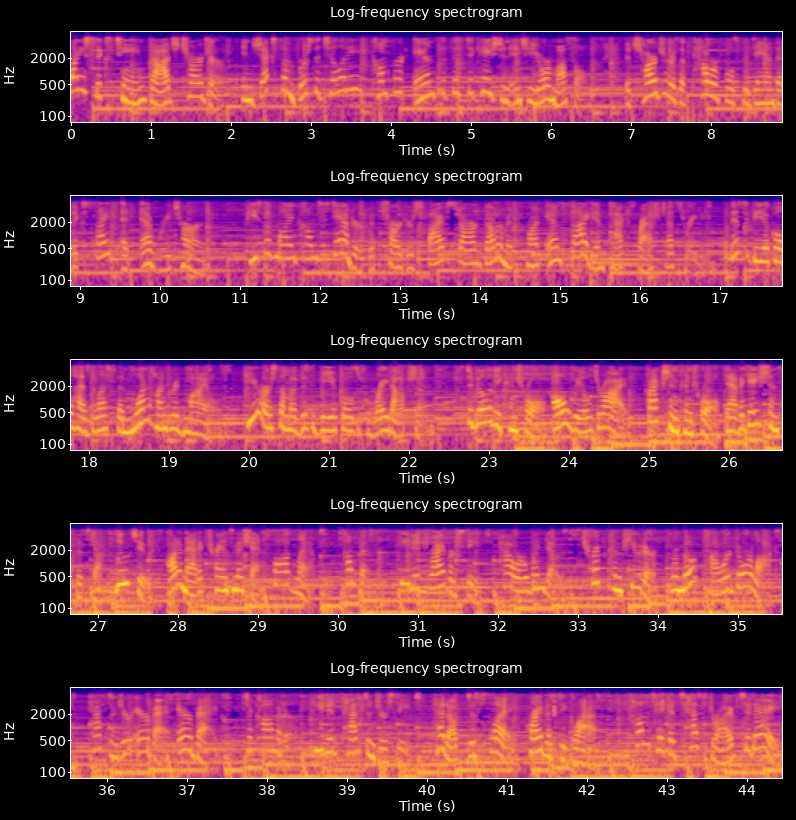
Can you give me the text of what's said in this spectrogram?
2016 Dodge Charger. Inject some versatility, comfort, and sophistication into your muscle. The Charger is a powerful sedan that excites at every turn. Peace of mind comes standard with Charger's five-star government front and side impact crash test rating. This vehicle has less than 100 miles. Here are some of this vehicle's great options. Stability control, all-wheel drive, traction control, navigation system, Bluetooth, automatic transmission, fog lamps, compass, heated driver seat, power windows, trip computer, remote power door locks, passenger airbag, airbags, tachometer, heated passenger seat, head-up display, privacy glass. Come take a test drive today.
